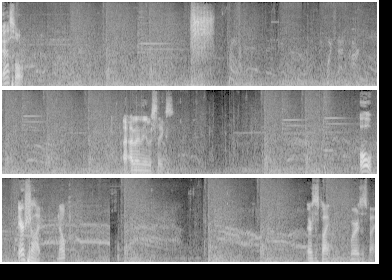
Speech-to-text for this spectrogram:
Asshole. I, I made mistakes. Oh! Air shot! Nope. There's a spy. Where is the spy?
